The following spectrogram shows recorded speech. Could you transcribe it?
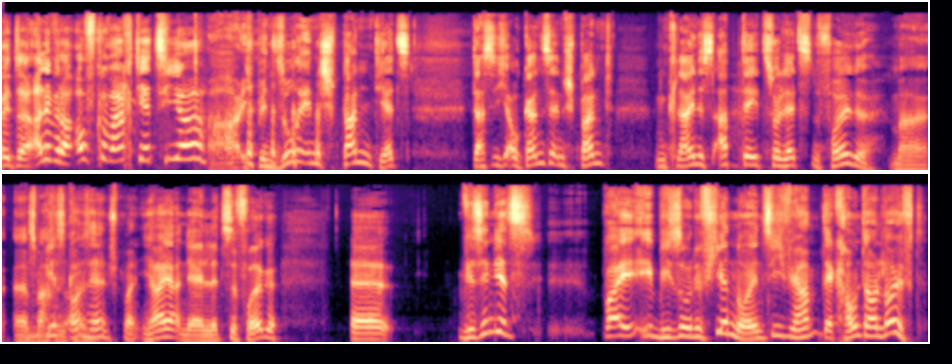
So, Leute, alle wieder aufgewacht jetzt hier? Ah, ich bin so entspannt jetzt, dass ich auch ganz entspannt ein kleines Update zur letzten Folge mal äh, Mir machen ist auch sehr entspannt. Ja, ja, in der letzte Folge. Äh, wir sind jetzt bei Episode 94. Wir haben, der Countdown läuft.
